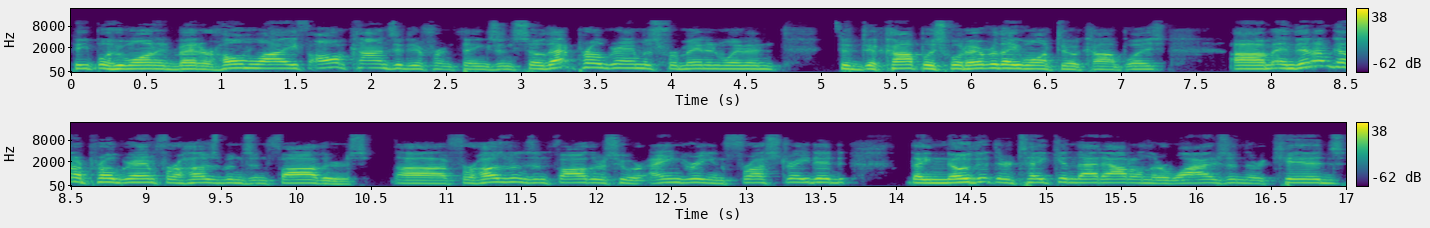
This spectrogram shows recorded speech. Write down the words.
people who wanted better home life, all kinds of different things. And so that program is for men and women to, accomplish whatever they want to accomplish. Um, and then I've got a program for husbands and fathers, uh, for husbands and fathers who are angry and frustrated. They know that they're taking that out on their wives and their kids,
